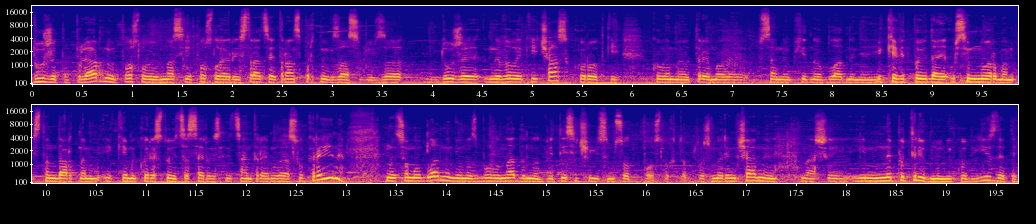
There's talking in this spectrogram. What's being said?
дуже популярною послугою в нас є послуга реєстрації транспортних засобів за дуже невеликий час, короткий, коли ми отримали все необхідне обладнання, яке відповідає усім нормам і стандартам, якими користуються сервісні центри МВС України. На цьому обладнанні у нас було надано 2800 послуг. Тобто жмеринчани наші їм не потрібно нікуди їздити.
